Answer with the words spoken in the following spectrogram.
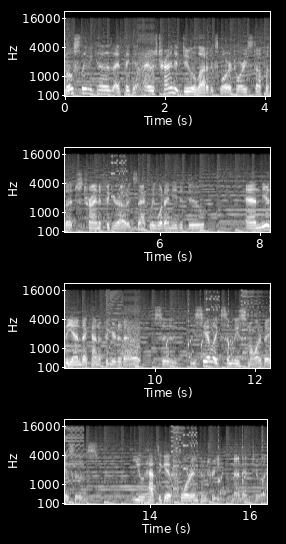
mostly because I think I was trying to do a lot of exploratory stuff with it, just trying to figure out exactly what I need to do. And near the end, I kind of figured it out. So you see at like some of these smaller bases, you have to get four infantry men into it.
